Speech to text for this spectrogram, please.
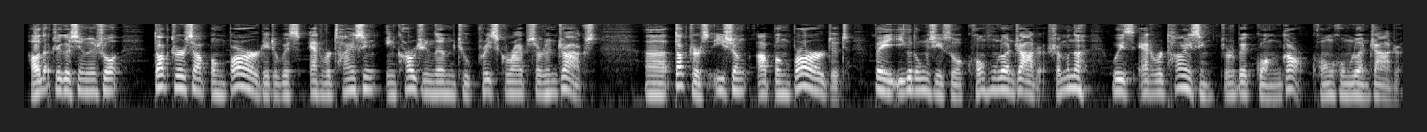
好的，这个新闻说，Doctors are bombarded with advertising encouraging them to prescribe certain drugs。 呃，doctors 医生 are bombarded 被一个东西所狂轰乱炸着，什么呢？With advertising 就是被广告狂轰乱炸着。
